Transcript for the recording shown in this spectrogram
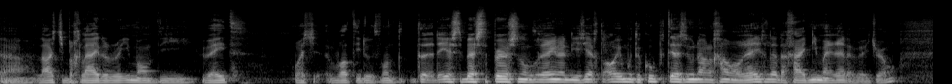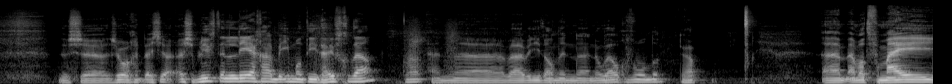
ja, laat je begeleiden door iemand die weet wat, je, wat die doet. Want de, de eerste beste personal trainer die zegt... oh, je moet een koepentest doen, nou, dan gaan we wel regelen. Dan ga je het niet meer redden, weet je wel. Dus eh, zorg dat je alsjeblieft in de leer gaat bij iemand die het heeft gedaan. Ja. En eh, we hebben die dan in eh, Noël gevonden. Ja. Ehm, en wat voor mij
